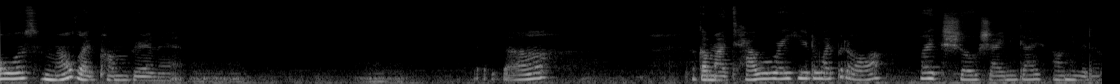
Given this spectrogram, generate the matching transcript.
Oh, it smells like pomegranate. There we go. I got my towel right here to wipe it off. Like so shiny, guys. I don't even know.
